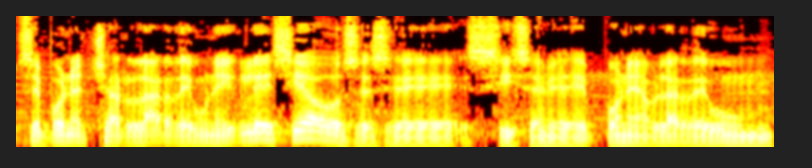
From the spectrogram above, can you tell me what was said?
se pone a charlar de una iglesia o se, se- si se pone a hablar de un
